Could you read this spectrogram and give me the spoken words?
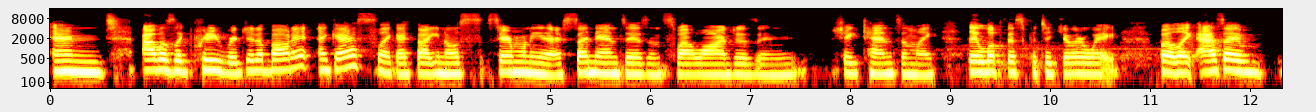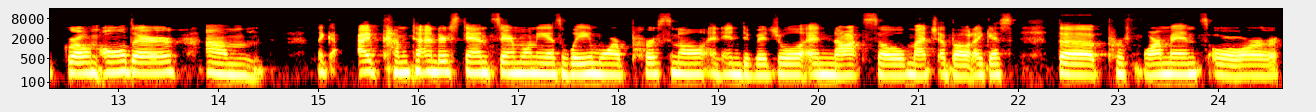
And I was like pretty rigid about it, I guess. Like I thought, you know, ceremony are sun dances and sweat lodges and shake tents, and like they look this particular way. But like as I've grown older, um, like I've come to understand ceremony as way more personal and individual and not so much about, I guess, the performance or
